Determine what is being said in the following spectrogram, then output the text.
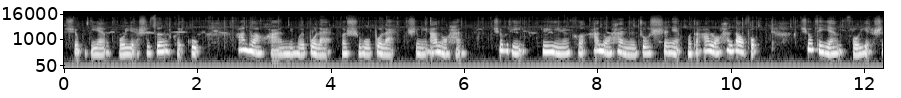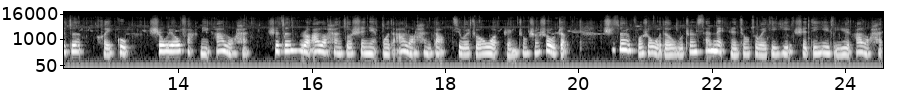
须菩提言：佛也，世尊。何故？阿罗汉名为不来，而实无不来，是名阿罗汉。须菩提，于意云何？阿罗汉能作是念：我的阿罗汉道否？须菩提言：佛也，世尊。何故？实无有法名阿罗汉。师尊，若阿罗汉作是念：我的阿罗汉道，即为着我人众生受者。师尊，佛说我得无争三昧，人中作为第一，是第一离欲阿罗汉。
